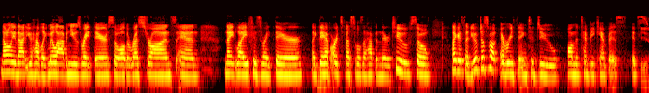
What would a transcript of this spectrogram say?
Not only that, you have like Mill Avenues right there, so all the restaurants and nightlife is right there. Like they have arts festivals that happen there too. So, like I said, you have just about everything to do on the Tempe campus. It's Yeah.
